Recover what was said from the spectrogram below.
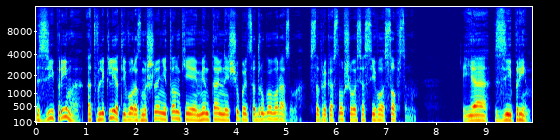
Зи Прима отвлекли от его размышлений тонкие ментальные щупальца другого разума, соприкоснувшегося с его собственным. «Я Зи Прим»,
